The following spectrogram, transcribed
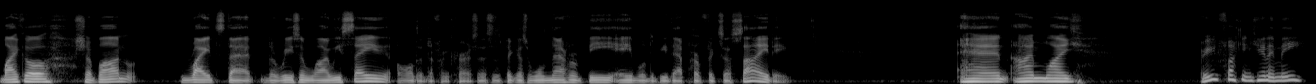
Michael Chabon writes that the reason why we say all the different curses is because we'll never be able to be that perfect society. And I'm like, are you fucking kidding me?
